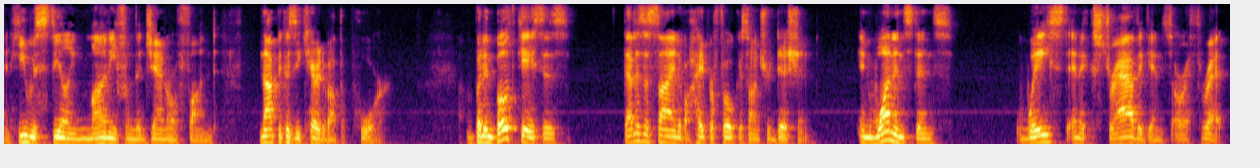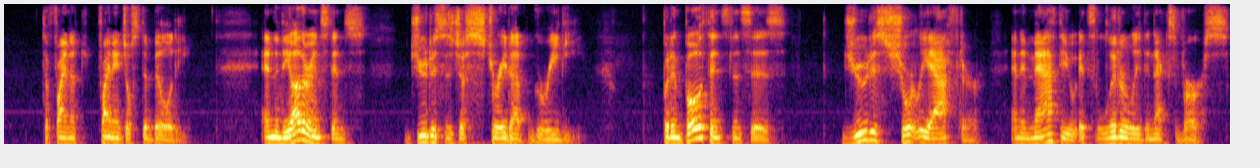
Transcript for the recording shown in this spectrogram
and he was stealing money from the general fund, not because he cared about the poor. But in both cases, that is a sign of a hyper focus on tradition. In one instance, waste and extravagance are a threat to financial stability. And in the other instance, Judas is just straight up greedy. But in both instances, Judas shortly after, and in Matthew, it's literally the next verse.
